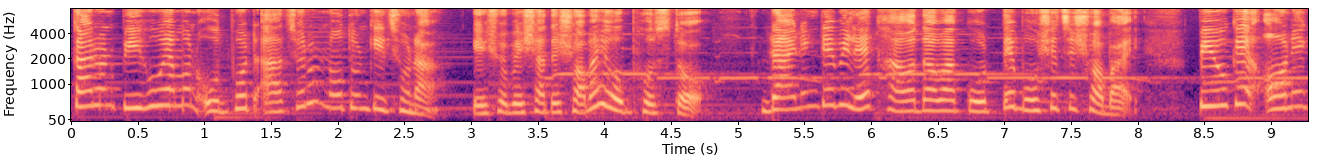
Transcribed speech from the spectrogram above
কারণ পিহু এমন উদ্ভট আচরণ নতুন কিছু না। এসবের সাথে সবাই অভ্যস্ত। ডাইনিং টেবিলে খাওয়া দাওয়া করতে বসেছে সবাই। পিহুকে অনেক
